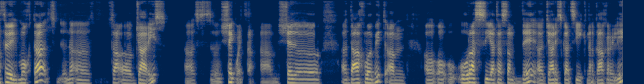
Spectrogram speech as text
ასევე მოხდა ჯარის შეკვეთა დაახლოებით 200.000-მდე ჯარისკაცი იქნა გაყრილი,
